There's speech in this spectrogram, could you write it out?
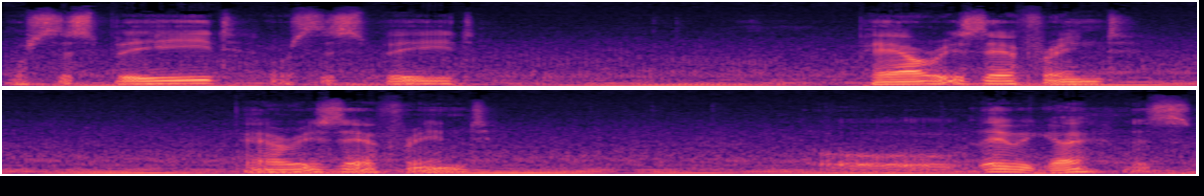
What's the speed? What's the speed? Power is our friend. Power is our friend. Oh, there we go. That's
